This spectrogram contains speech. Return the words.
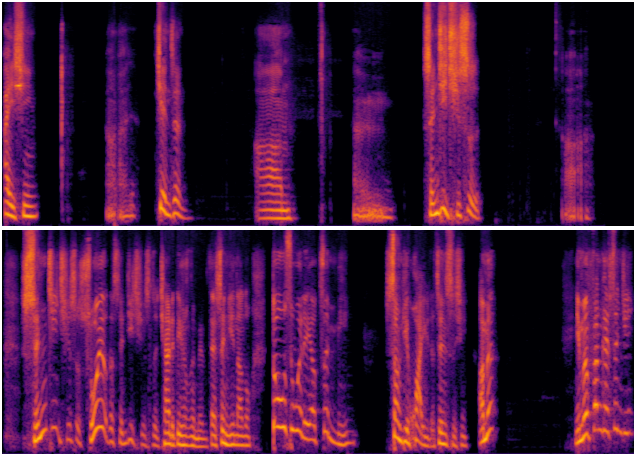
爱心。啊，见证，啊，嗯，神迹奇事，啊，神迹奇事，所有的神迹奇事，亲爱的弟兄姊妹们，在圣经当中都是为了要证明上帝话语的真实性。阿门。你们翻开圣经，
